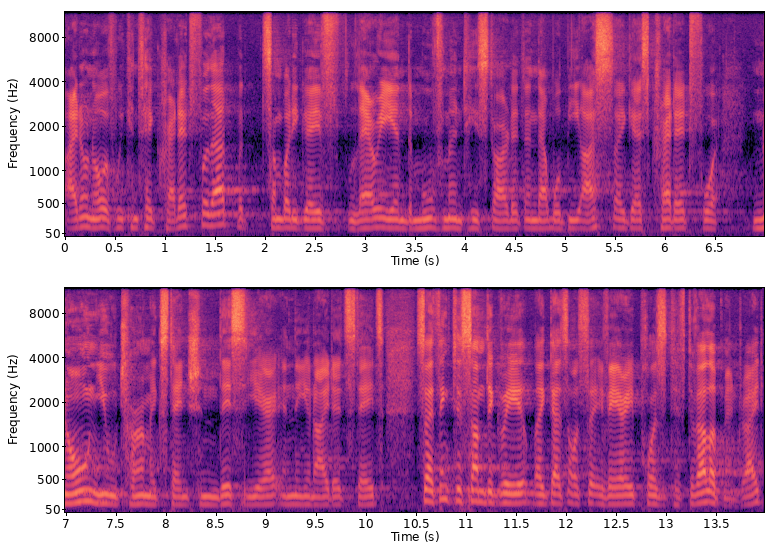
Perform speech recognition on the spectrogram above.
I don't know if we can take credit for that, but somebody gave Larry and the movement he started, and that will be us, I guess, credit for no new term extension this year in the United States. So I think to some degree, like that's also a very positive development, right?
